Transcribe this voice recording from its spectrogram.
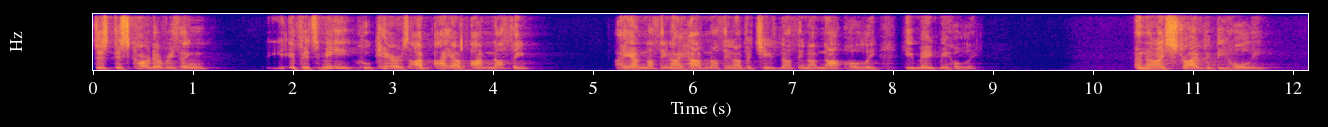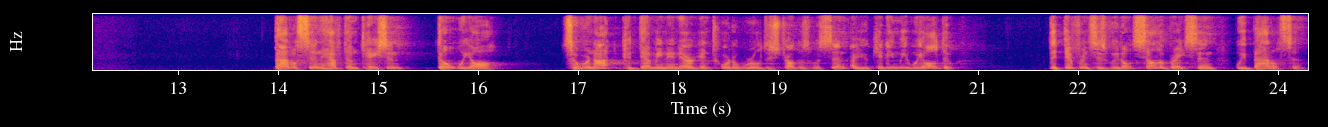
Just discard everything. If it's me, who cares? I'm, I have, I'm nothing. I am nothing. I have nothing. I've achieved nothing. I'm not holy. He made me holy. And then I strive to be holy. Battle sin, have temptation, don't we all? So we're not condemning and arrogant toward a world who struggles with sin. Are you kidding me? We all do. The difference is we don't celebrate sin, we battle sin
